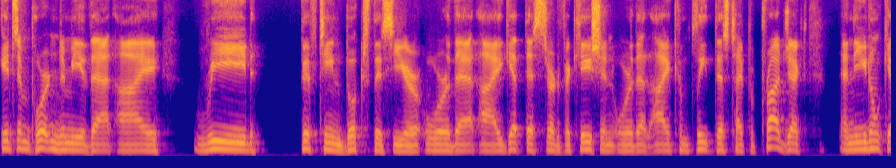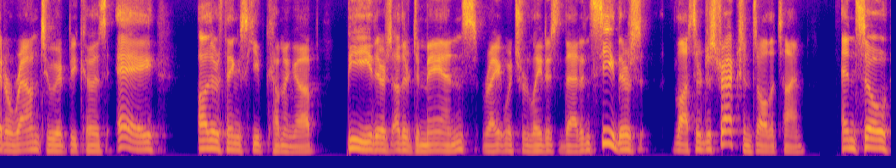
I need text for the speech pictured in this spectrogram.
it's important to me that I read 15 books this year or that I get this certification or that I complete this type of project. And you don't get around to it because A, other things keep coming up. B, there's other demands, right, which related to that. And C, there's lots of distractions all the time. And so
